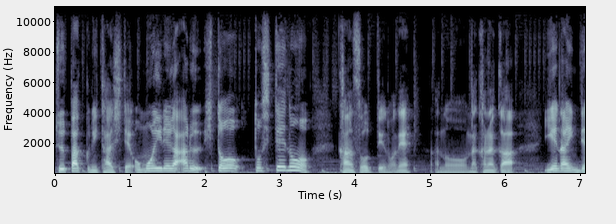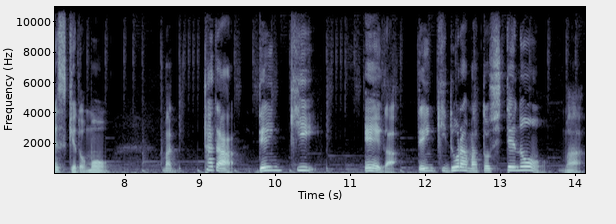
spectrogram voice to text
2パックに対して思い入れがある人としての感想っていうのはね、あの、なかなか言えないんですけども、まあ、ただ、伝記映画、電気ドラマとしての、まあ、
